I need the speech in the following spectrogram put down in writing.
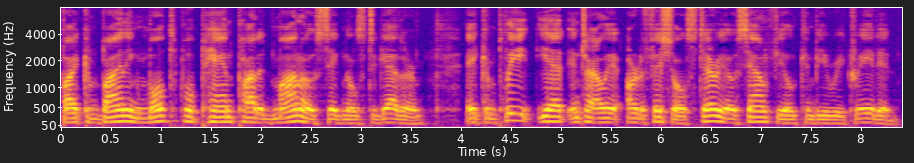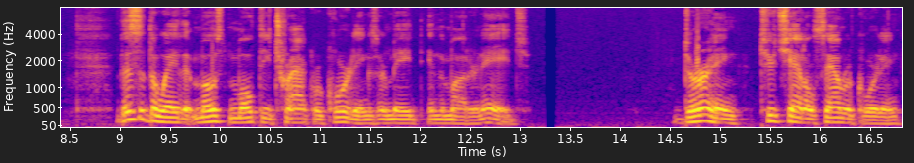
By combining multiple pan-potted mono signals together, a complete yet entirely artificial stereo sound field can be recreated. This is the way that most multi track recordings are made in the modern age. During two channel sound recording,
